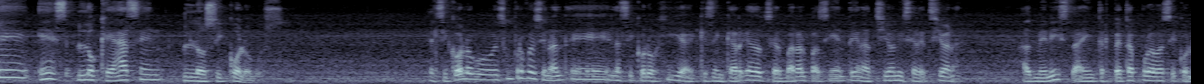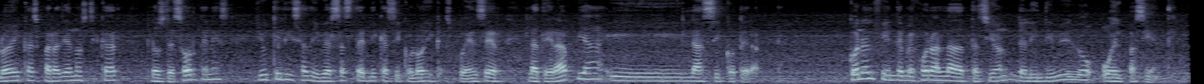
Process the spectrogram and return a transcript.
¿Qué es lo que hacen los psicólogos? El psicólogo es un profesional de la psicología que se encarga de observar al paciente en acción y selecciona, administra e interpreta pruebas psicológicas para diagnosticar los desórdenes y utiliza diversas técnicas psicológicas, pueden ser la terapia y la psicoterapia, con el fin de mejorar la adaptación del individuo o el paciente.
